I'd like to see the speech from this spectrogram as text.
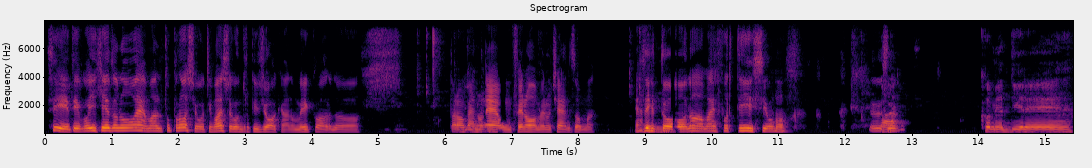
Sì, tipo gli chiedono, eh, ma il tuo prossimo ti fa adesso contro chi gioca? Non mi ricordo. Però, beh, Mm, non è un fenomeno, cioè, insomma. E ha detto, mm. no, ma è fortissimo. Ma come a dire,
